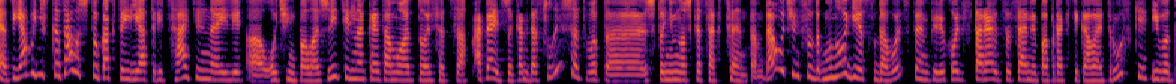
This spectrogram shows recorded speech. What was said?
нет, я бы не сказала, что как-то или отрицательно, или э, очень положительно к этому относятся. Опять же, когда слышат вот, э, что немножко с акцентом, да, очень с, многие с удовольствием переходят, стараются сами попрактиковать русский, и вот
